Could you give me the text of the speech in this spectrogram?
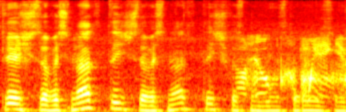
Следующий за 18 тысяч, за 18 тысяч, восстановление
